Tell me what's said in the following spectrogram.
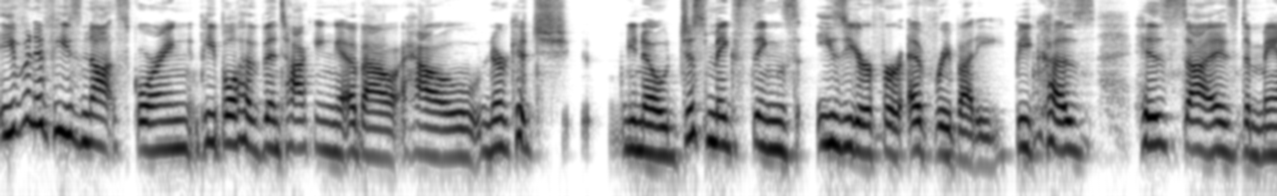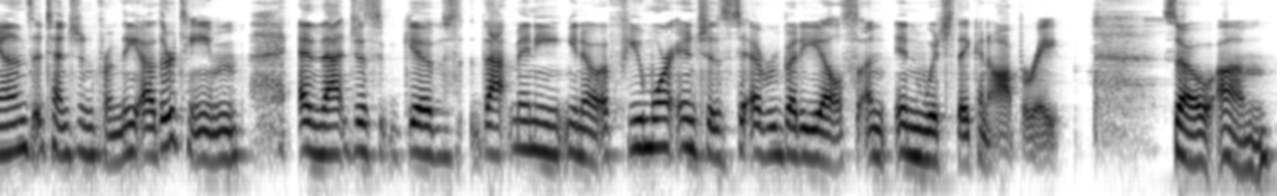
even if he's not scoring people have been talking about how Nurkic you know just makes things easier for everybody because his size demands attention from the other team and that just gives that many you know a few more inches to everybody else on, in which they can operate. So um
